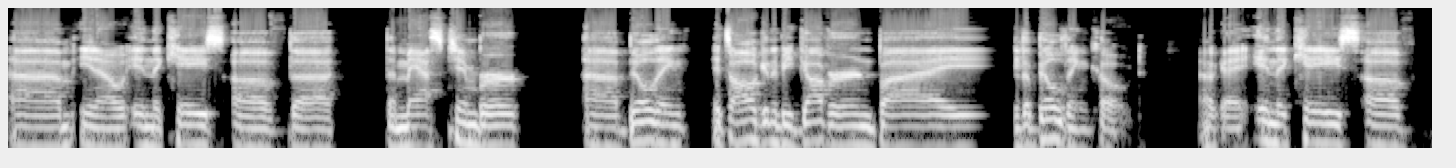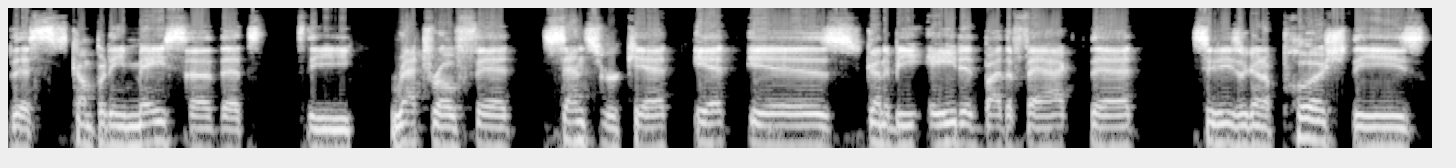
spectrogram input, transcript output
Um, you know, in the case of the the mass timber uh, building, it's all going to be governed by the building code. Okay. In the case of this company Mesa, that's the retrofit sensor kit, it is going to be aided by the fact that cities are going to push these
